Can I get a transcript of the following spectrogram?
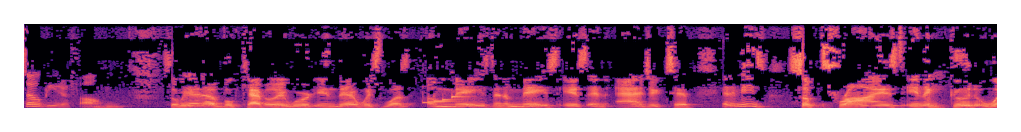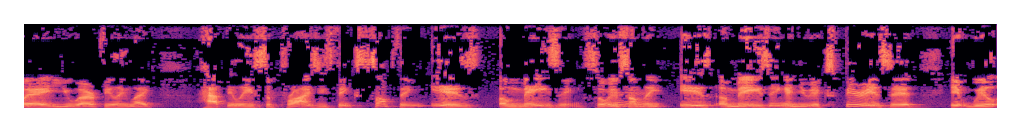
so beautiful. Mm -hmm. So we had a vocabulary word in there which was amazed, and amazed is an adjective, and it means surprised in a good way. You are feeling like happily surprised. You think something is amazing. So if something is amazing and you experience it, it will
